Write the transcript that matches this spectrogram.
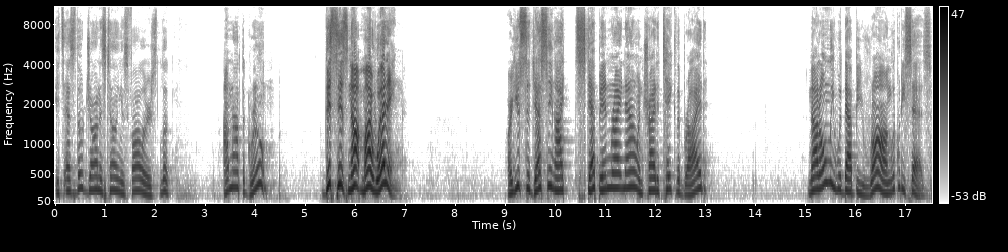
It's as though John is telling his followers look, I'm not the groom. This is not my wedding. Are you suggesting I step in right now and try to take the bride? Not only would that be wrong, look what he says.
